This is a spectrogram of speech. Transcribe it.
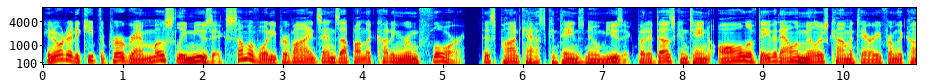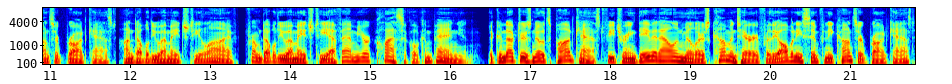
In order to keep the program mostly music, some of what he provides ends up on the cutting room floor. This podcast contains no music, but it does contain all of David Alan Miller's commentary from the concert broadcast on WMHT Live from WMHT FM, your classical companion. The Conductor's Notes podcast, featuring David Alan Miller's commentary for the Albany Symphony concert broadcast,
